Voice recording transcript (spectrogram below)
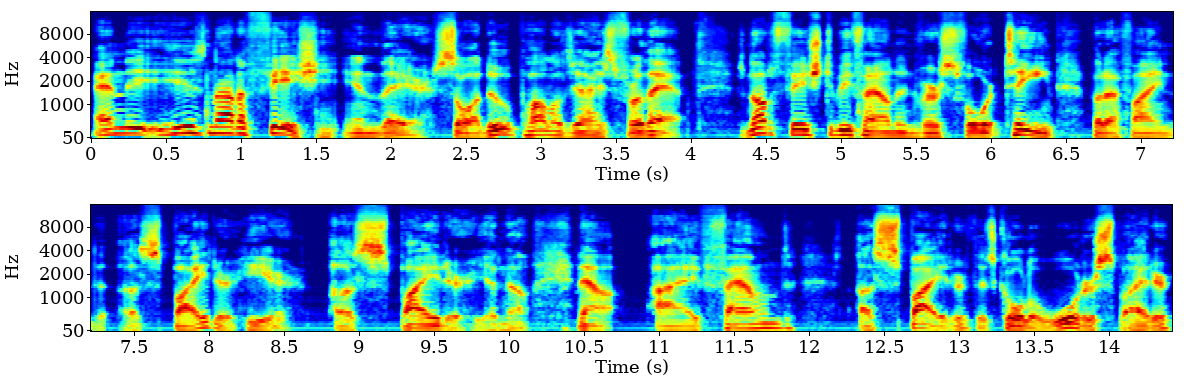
and it is not a fish in there. So I do apologize for that. There's not a fish to be found in verse 14, but I find a spider here. A spider, you know. Now, I found a spider that's called a water spider.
